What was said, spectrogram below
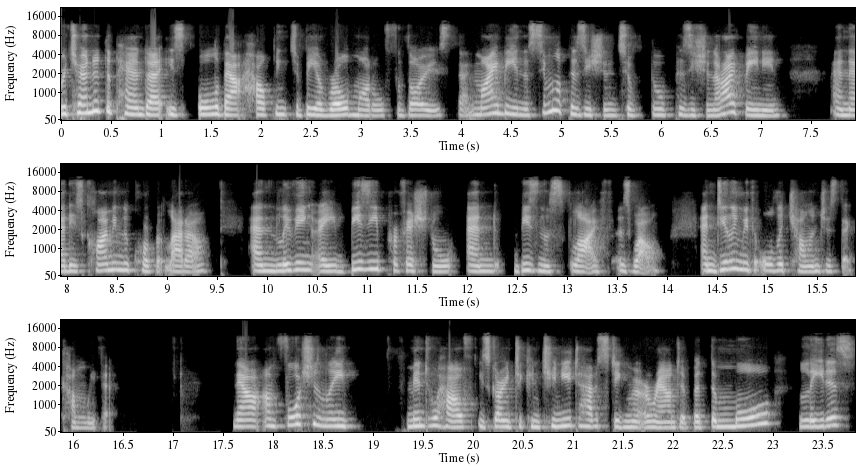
Return of the Panda is all about helping to be a role model for those that might be in a similar position to the position that I've been in, and that is climbing the corporate ladder and living a busy professional and business life as well, and dealing with all the challenges that come with it. Now, unfortunately, mental health is going to continue to have a stigma around it, but the more leaders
